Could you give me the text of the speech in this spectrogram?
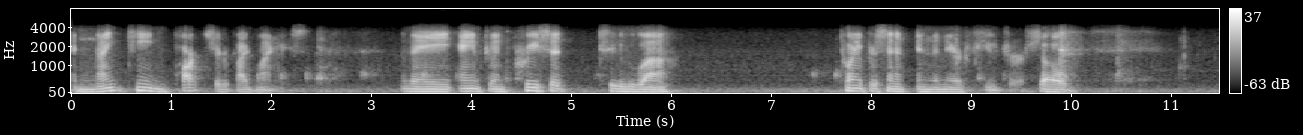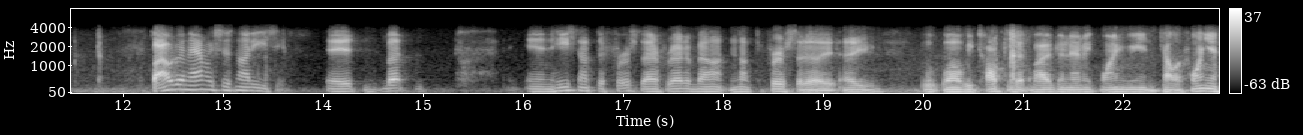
and 19 part certified wineries. They aim to increase it to uh, 20% in the near future. So, biodynamics is not easy. It, but and he's not the first that I've read about, not the first that I, I well, we talked about biodynamic winery in California.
